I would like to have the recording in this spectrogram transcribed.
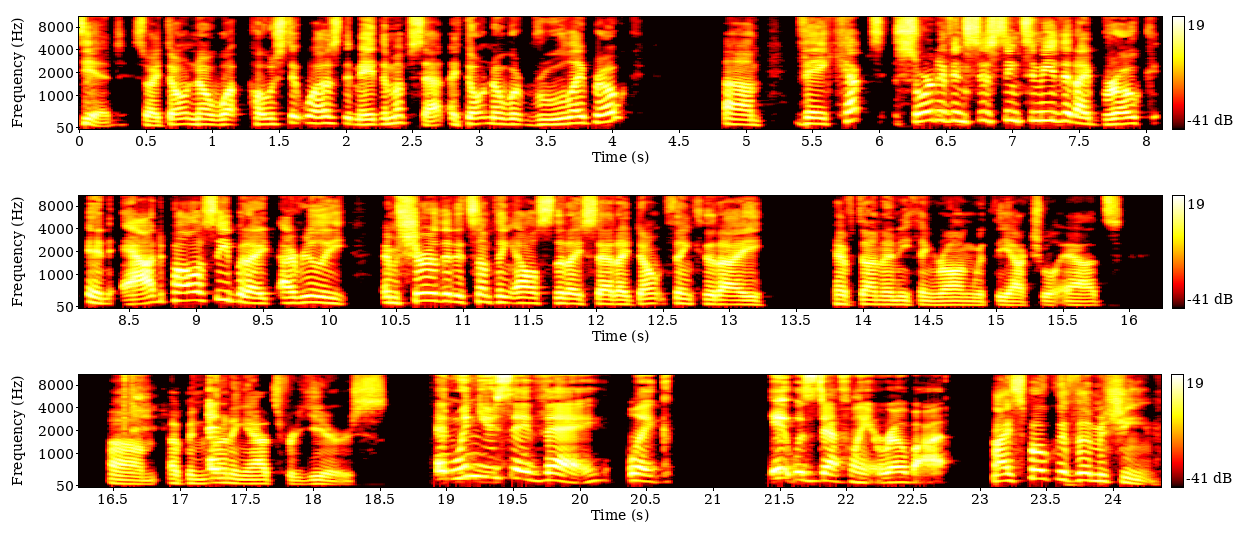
did. So I don't know what post it was that made them upset. I don't know what rule I broke. Um, they kept sort of insisting to me that I broke an ad policy, but I, I really am sure that it's something else that I said. I don't think that I have done anything wrong with the actual ads. Um, I've been And- running ads for years. And when you say they, like, it was definitely a robot. I spoke with the machine.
